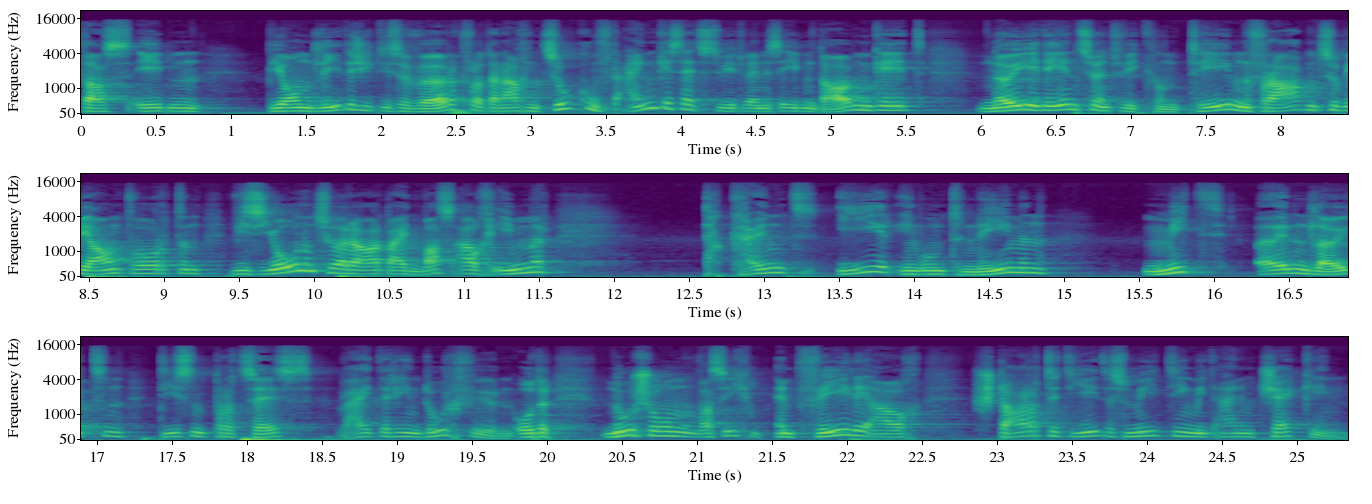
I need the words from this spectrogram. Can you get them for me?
dass eben Beyond Leadership, dieser Workflow dann auch in Zukunft eingesetzt wird, wenn es eben darum geht, neue Ideen zu entwickeln, Themen, Fragen zu beantworten, Visionen zu erarbeiten, was auch immer, da könnt ihr im Unternehmen mit euren Leuten diesen Prozess weiterhin durchführen. Oder nur schon, was ich empfehle auch, startet jedes Meeting mit einem Check-in.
